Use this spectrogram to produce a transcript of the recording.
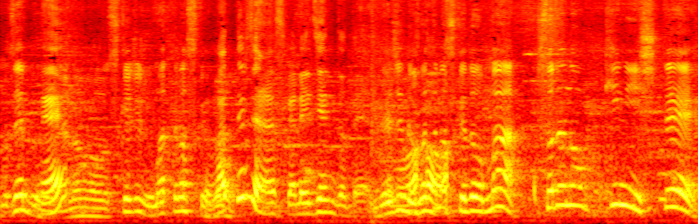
もう全部、ね。あのスケジュール埋まってますけど。待ってるじゃないですかレジェンドで。レジェンド埋まってますけどまあそれの機にして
